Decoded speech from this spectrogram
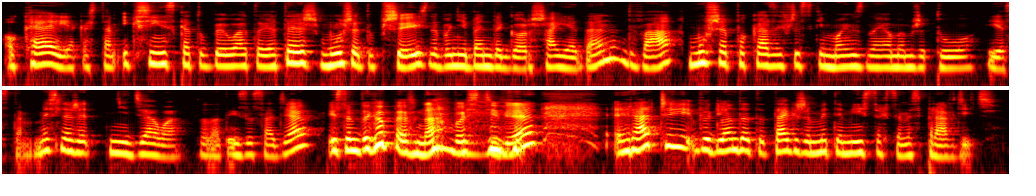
okej, okay, jakaś tam Iksińska tu była, to ja też muszę tu przyjść, no bo nie będę gorsza. Jeden. Dwa, muszę pokazać wszystkim moim znajomym, że tu jestem. Myślę, że nie działa to na tej zasadzie. Jestem tego pewna właściwie. Raczej wygląda to tak, że my te miejsca chcemy sprawdzić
